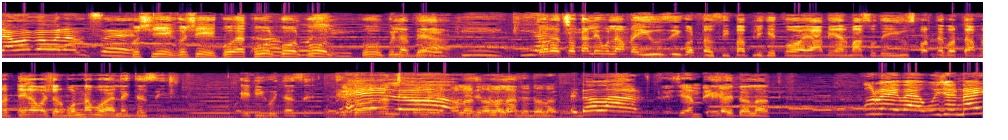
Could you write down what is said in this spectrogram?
জামা কাপড় আনছে। খুশি খুশি। কোল কোল কোল। কোল কুইলা দেয়া কি কি তোরা সকালে বলে আমরা ইউজই করতেছি পাবলিকে কয় আমি আর মাসুদে ইউজ করতে করতে আমরা টাকা পয়সার বন্যা বয় লাগতেছি এটি কইতাছে। ডলার ডলার এই যে ডলার পুরাই ভাই বুঝে নাই?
